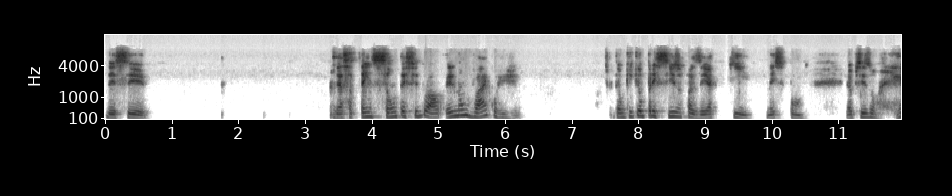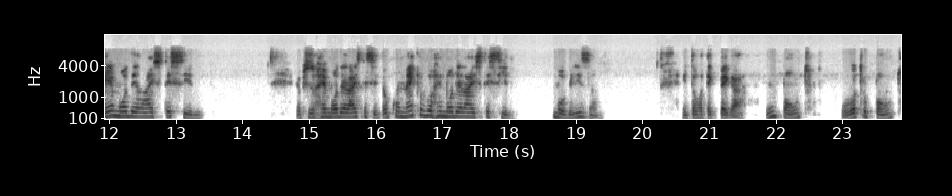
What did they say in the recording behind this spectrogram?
desse dessa tensão tecidual. Ele não vai corrigir. Então, o que, que eu preciso fazer aqui, nesse ponto? Eu preciso remodelar esse tecido. Eu preciso remodelar esse tecido. Então, como é que eu vou remodelar esse tecido? Mobilizando. Então, vou ter que pegar um ponto, o outro ponto,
